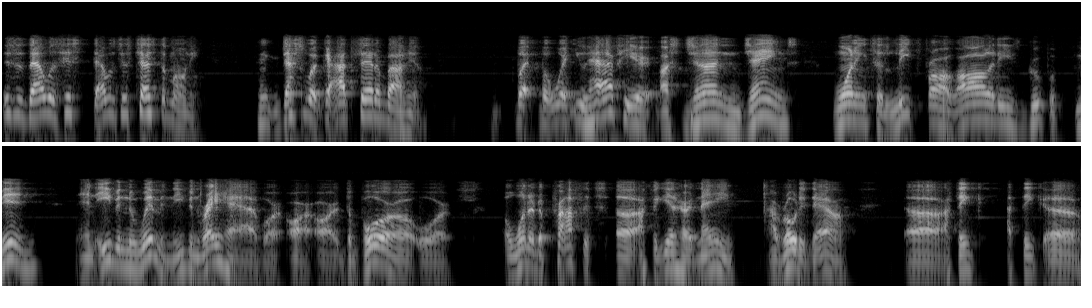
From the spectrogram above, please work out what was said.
This is that was his that was his testimony. That's what God said about him. But but what you have here are John and James wanting to leapfrog all of these group of men and even the women, even Rahab or or, or Deborah or, or one of the prophets. Uh, I forget her name. I wrote it down. Uh, I think I think uh,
